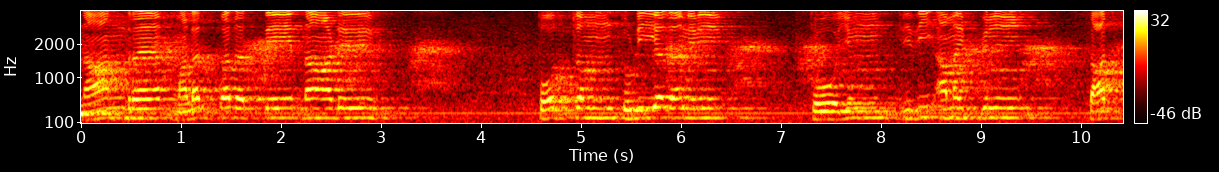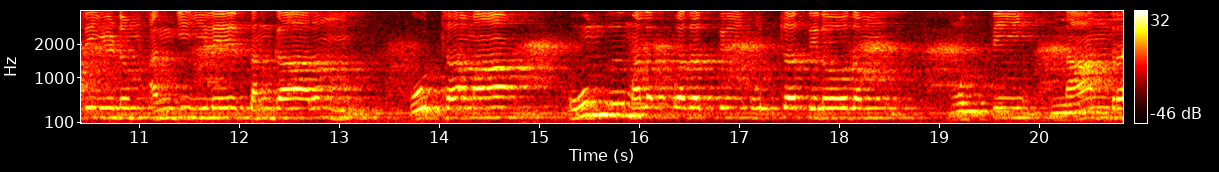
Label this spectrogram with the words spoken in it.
நான்ற மலர்ப்பதத்தே நாடு. தோற்றம் துடியதனில் தோயும் திதி அமைப்பில் சாற்றியிடும் அங்கியிலே சங்காரம். ஊற்றமா ஊன்று மலர்ப்பதத்தில் உற்ற திரோதம். முத்தி நான்ற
